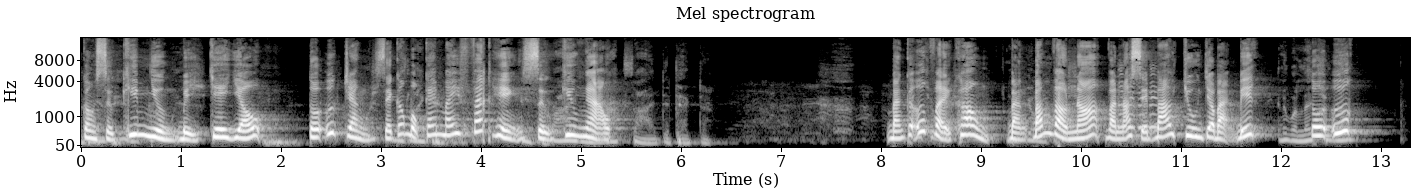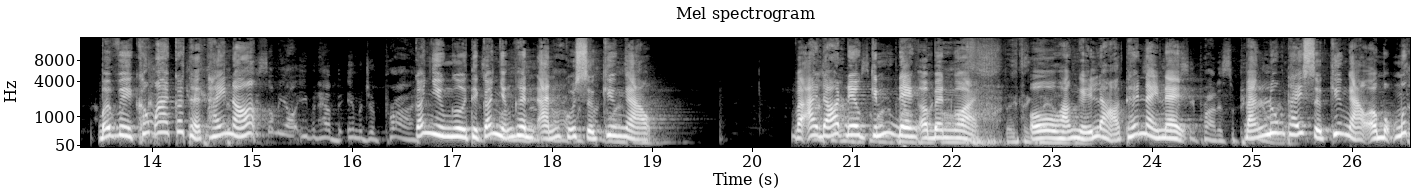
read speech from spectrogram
còn sự khiêm nhường bị che giấu. Tôi ước rằng sẽ có một cái máy phát hiện sự kiêu ngạo. Bạn có ước vậy không? Bạn bấm vào nó và nó sẽ báo chuông cho bạn biết. Tôi ước bởi vì không ai có thể thấy nó. Có nhiều người thì có những hình ảnh của sự kiêu ngạo. Và ai đó đeo kính đen ở bên ngoài. Ồ, họ nghĩ là họ thế này này. Bạn luôn thấy sự kiêu ngạo ở một mức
